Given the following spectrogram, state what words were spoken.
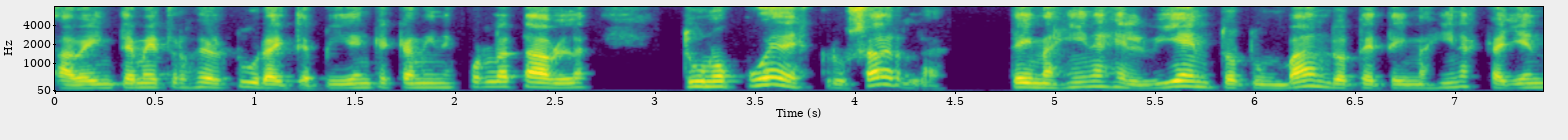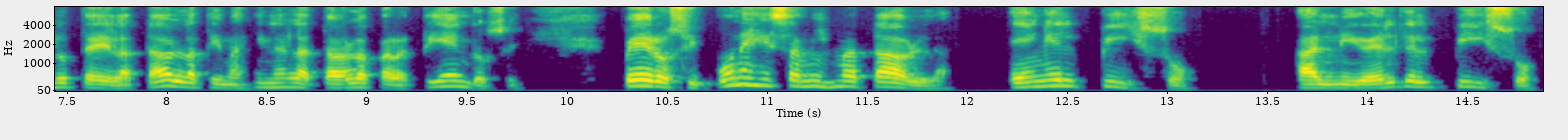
a 20 metros de altura y te piden que camines por la tabla, tú no puedes cruzarla. Te imaginas el viento tumbándote, te imaginas cayéndote de la tabla, te imaginas la tabla partiéndose. Pero si pones esa misma tabla en el piso, al nivel del piso,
